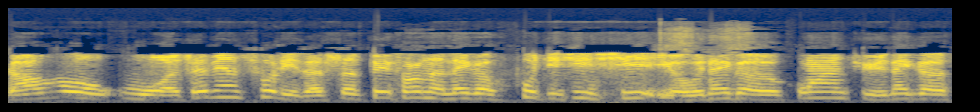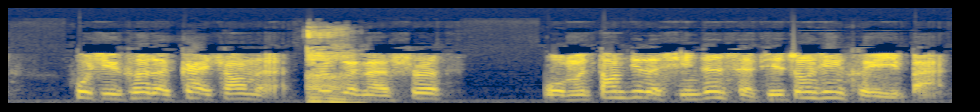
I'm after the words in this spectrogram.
然后我这边处理的是对方的那个户籍信息，有那个公安局那个户籍科的盖章的，这个呢是我们当地的行政审批中心可以办，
